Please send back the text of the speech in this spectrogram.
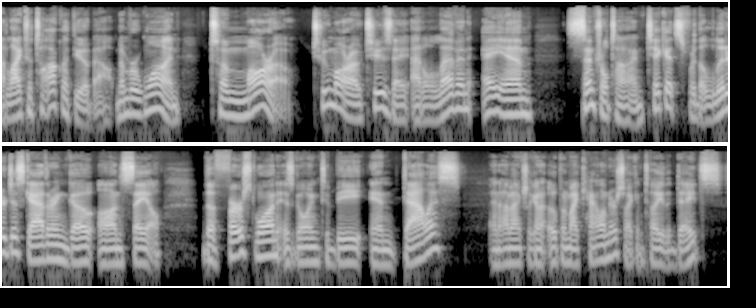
I'd like to talk with you about. Number one, tomorrow, tomorrow, Tuesday at 11 a.m. Central Time, tickets for the Liturgist Gathering go on sale. The first one is going to be in Dallas, and I'm actually going to open my calendar so I can tell you the dates.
